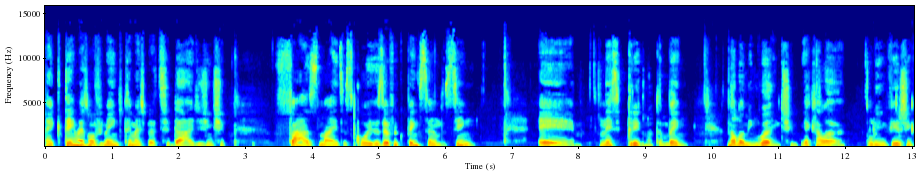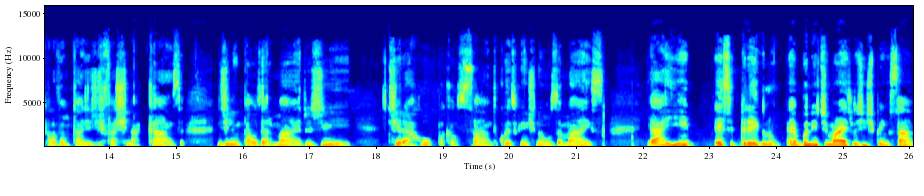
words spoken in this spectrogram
é que tem mais movimento, tem mais praticidade, a gente faz mais as coisas. Eu fico pensando assim, é, nesse trígono também, na lua minguante, e aquela lua em virgem, aquela vontade de faxinar a casa, de limpar os armários, de tirar roupa, calçado, coisa que a gente não usa mais. E aí, esse trígono é bonito demais pra gente pensar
